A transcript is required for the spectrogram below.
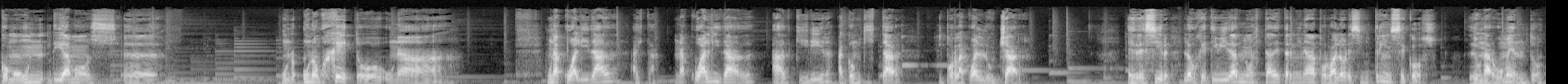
como un, digamos, eh, un, un, objeto, una, una cualidad, ahí está, una cualidad a adquirir, a conquistar y por la cual luchar. Es decir, la objetividad no está determinada por valores intrínsecos de un argumento,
